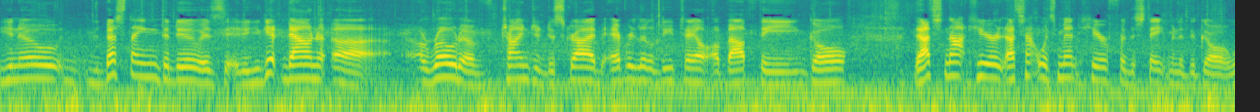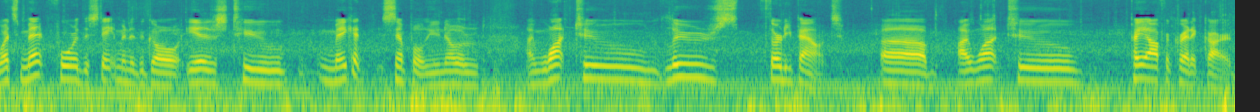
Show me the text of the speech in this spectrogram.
you know, the best thing to do is you get down uh, a road of trying to describe every little detail about the goal. That's not here, that's not what's meant here for the statement of the goal. What's meant for the statement of the goal is to make it simple. You know, I want to lose 30 pounds. Uh, I want to pay off a credit card.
